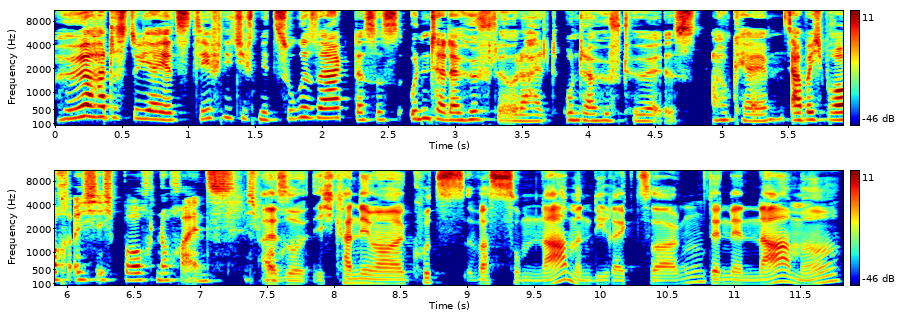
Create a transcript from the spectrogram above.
Höhe hattest du ja jetzt definitiv mir zugesagt, dass es unter der Hüfte oder halt unter Hüfthöhe ist. Okay, aber ich brauche ich, ich brauch noch eins. Ich brauch, Also, ich kann dir mal kurz was zum Namen direkt sagen, denn der Name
